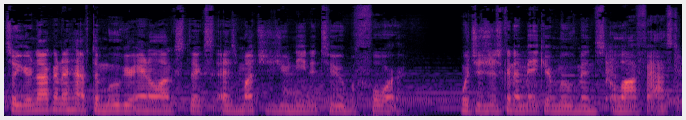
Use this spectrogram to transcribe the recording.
So you're not going to have to move your analog sticks as much as you needed to before, which is just going to make your movements a lot faster.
